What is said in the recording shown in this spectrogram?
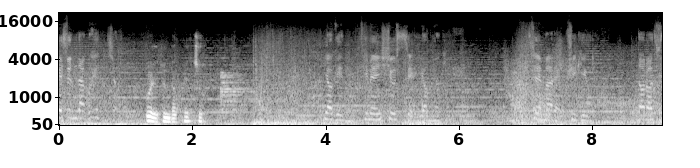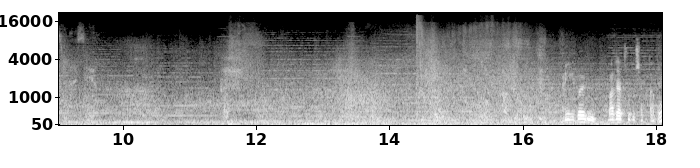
구해준다고 했죠. 구해준다고 했죠. 여긴 디멘시우스의 영역이에요. 제 말에 귀 기울이고 떨어지지 마세요. 아, 이걸 맞아 죽으셨다고?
